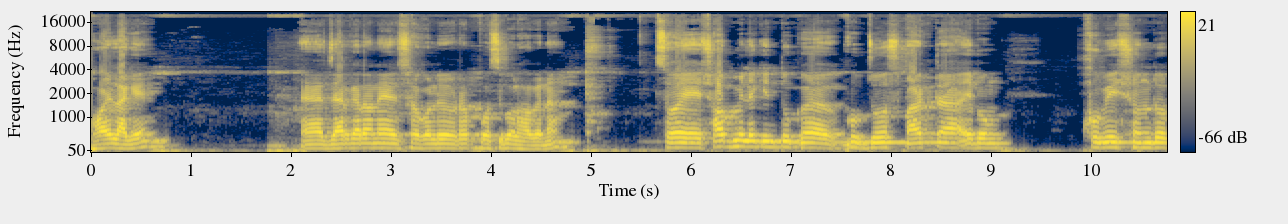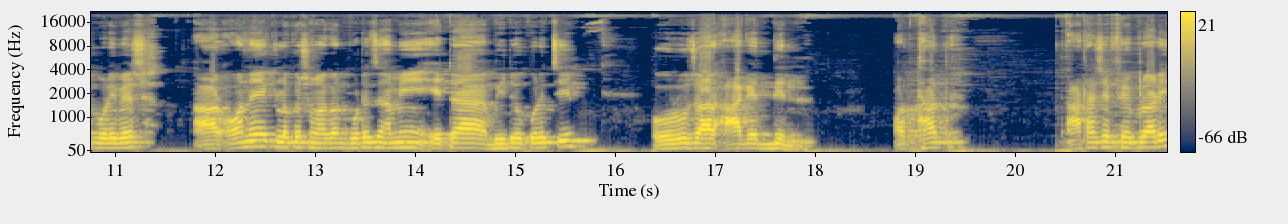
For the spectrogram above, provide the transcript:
ভয় লাগে। যার কারণে সকলে ওটা পসিবল হবে না। সো সব মিলে কিন্তু খুব জোস পার্কটা এবং খুবই সুন্দর পরিবেশ। আর অনেক লোকের সমাগম ঘটেছে, আমি এটা ভিডিও করেছি রোজার আগের দিন। অর্থাৎ আঠাশে ফেব্রুয়ারি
